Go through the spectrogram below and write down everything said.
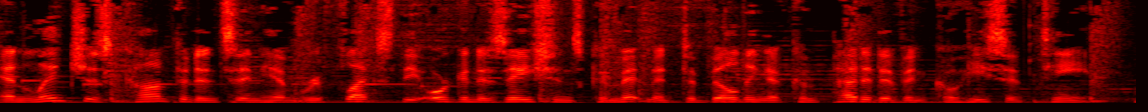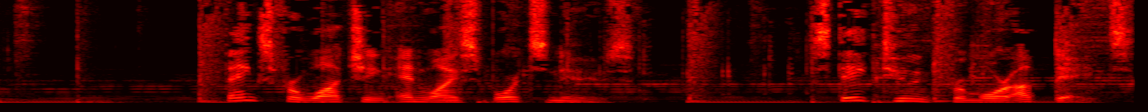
And Lynch's confidence in him reflects the organization's commitment to building a competitive and cohesive team. Thanks for watching NY Sports News. Stay tuned for more updates.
